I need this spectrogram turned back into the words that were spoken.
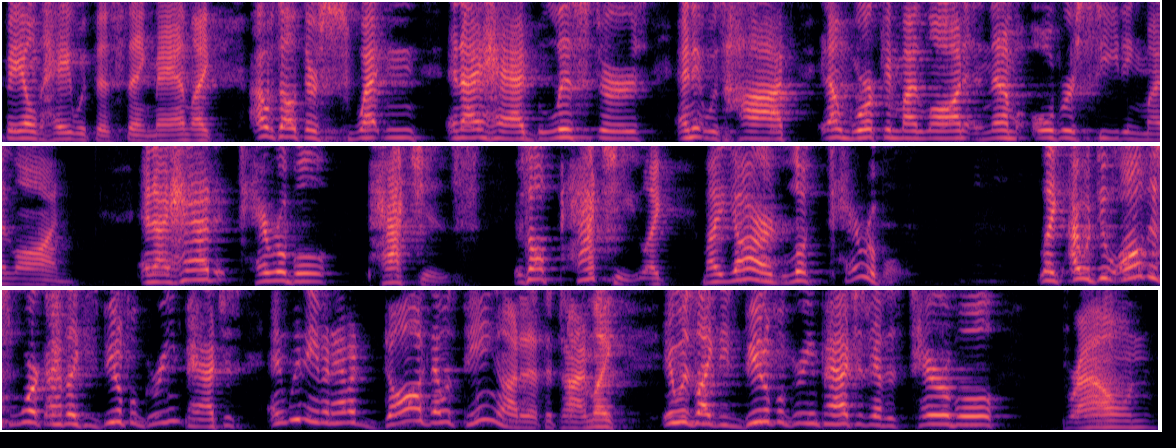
baled hay with this thing, man. Like I was out there sweating and I had blisters and it was hot and I'm working my lawn and then I'm overseeding my lawn. And I had terrible patches. It was all patchy. Like my yard looked terrible. Like I would do all this work. I have like these beautiful green patches and we didn't even have a dog that was peeing on it at the time. Like it was like these beautiful green patches. We have this terrible brown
